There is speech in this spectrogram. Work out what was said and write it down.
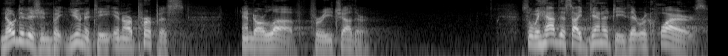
No division, but unity in our purpose and our love for each other. So we have this identity that requires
